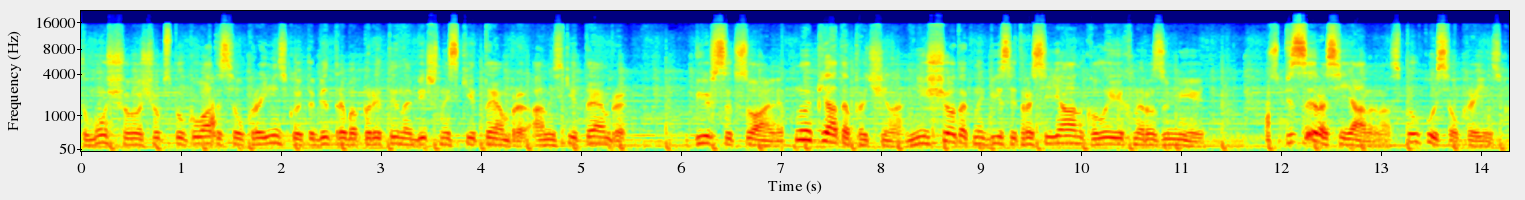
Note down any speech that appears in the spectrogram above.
тому що щоб спілкуватися українською, тобі треба перейти на більш низькі тембри, а низькі тембри більш сексуальні. Ну і п'ята причина: ніщо так не бісить росіян, коли їх не розуміють. Спіси росіянина, спілкуйся українською.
